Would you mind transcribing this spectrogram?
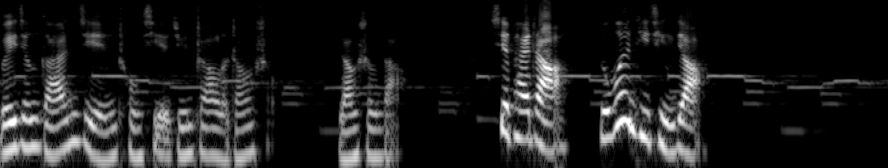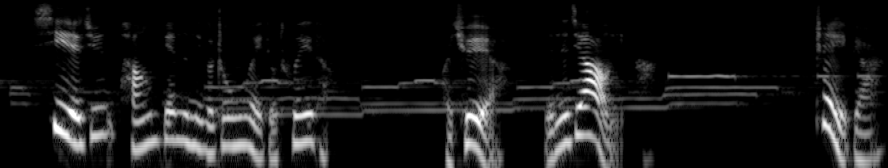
维京赶紧冲谢军招了招手，扬声道：“谢排长，有问题请教。”谢军旁边的那个中尉就推他：“快去呀，人家叫你呢。”这边，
